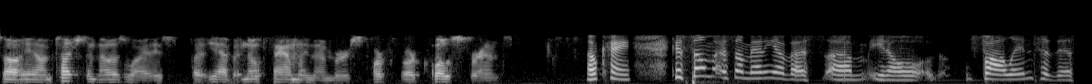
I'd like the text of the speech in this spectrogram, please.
So you know, I'm touched in those ways. But yeah, but no family members or or close friends. Okay, because so so many of us, um, you know, fall into this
